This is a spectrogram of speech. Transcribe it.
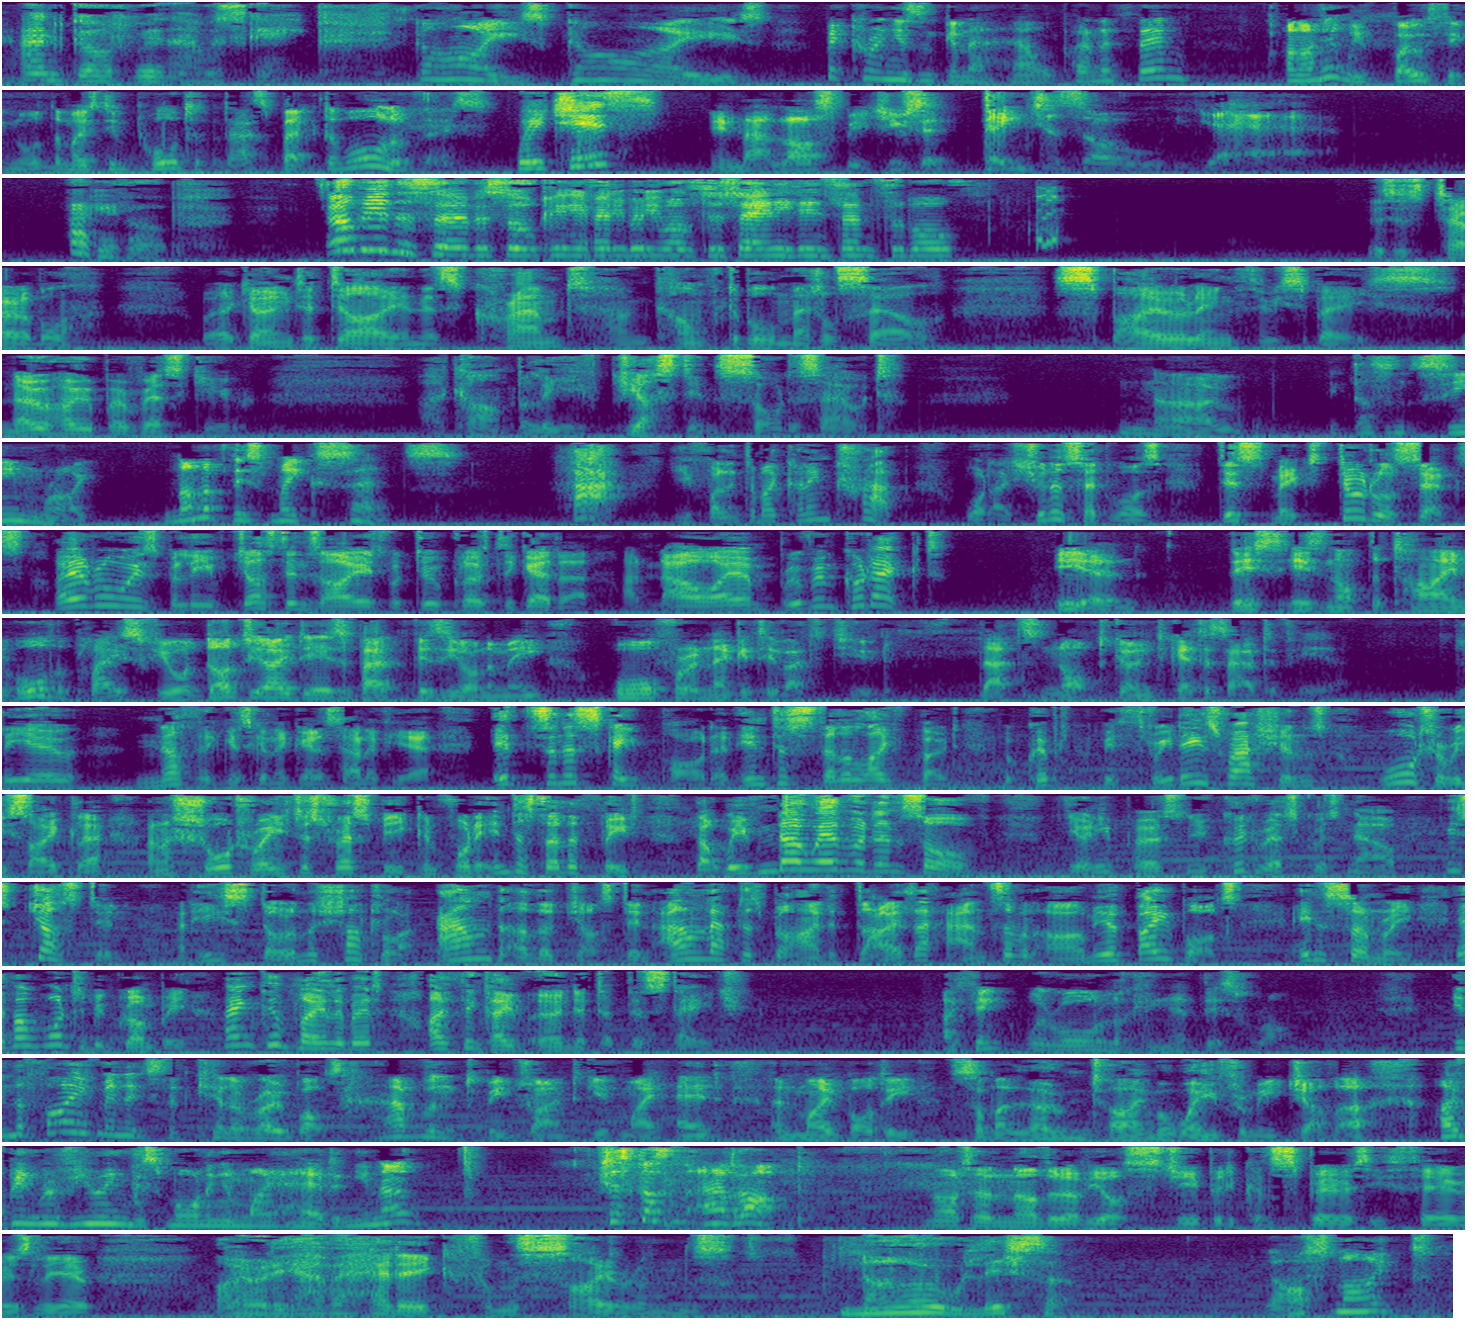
And God will now escape. Guys, guys, bickering isn't going to help anything. And I think we've both ignored the most important aspect of all of this. Which is? In that last speech, you said danger zone. Yeah. I give up. I'll be in the server sulking if anybody wants to say anything sensible. This is terrible. We're going to die in this cramped, uncomfortable metal cell, spiraling through space. No hope of rescue. I can't believe Justin sought us out. No, it doesn't seem right. None of this makes sense. Ha! You fell into my cunning trap. What I should have said was, this makes total sense. I have always believed Justin's eyes were too close together, and now I am proven correct. Ian, this is not the time or the place for your dodgy ideas about physiognomy or for a negative attitude. That's not going to get us out of here. Leo, nothing is going to get us out of here. It's an escape pod, an interstellar lifeboat, equipped with three days' rations, water recycler, and a short-range distress beacon for the interstellar fleet that we've no evidence of. The only person who could rescue us now is Justin, and he's stolen the shuttle and other Justin and left us behind to die at the hands of an army of Baybots. In summary, if I want to be grumpy and complain a bit, I think I've earned it at this stage. I think we're all looking at this wrong. In the five minutes that killer robots haven't been trying to give my head and my body some alone time away from each other, I've been reviewing this morning in my head, and you know, it just doesn't add up. Not another of your stupid conspiracy theories, Leo. I already have a headache from the sirens. No, listen. Last night,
